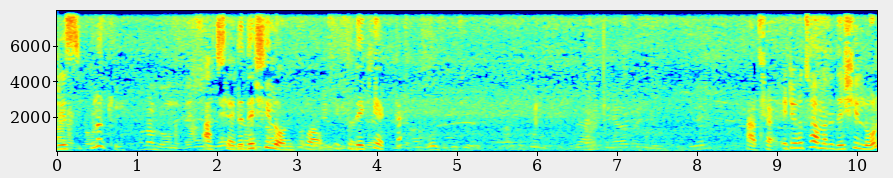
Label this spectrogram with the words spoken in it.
ড্রেসগুলো কি? আচ্ছা এটা দেশি লোন একটু দেখি একটা। আচ্ছা এটি হচ্ছে আমাদের দেশি লোন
